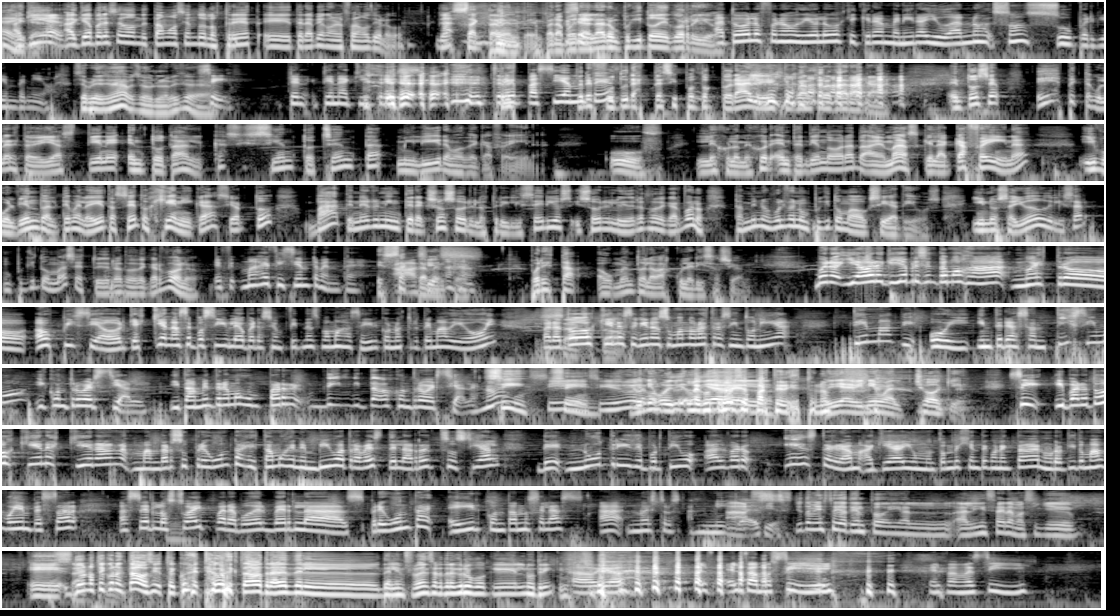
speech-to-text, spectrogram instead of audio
Aquí, aquí aparece donde estamos haciendo los tres eh, terapia con el fonoaudiólogo. ¿Ya? Exactamente, para poder Sí. hablar un poquito de corrido. A todos los fonoaudiólogos que quieran venir a ayudarnos son súper bienvenidos. Se presenta sobre la vida. Sí. Tien- tiene aquí tres, tres pacientes. Tres futuras tesis postdoctorales que van a tratar acá. Entonces, es espectacular esta bebida. Tiene en total casi 180 miligramos de cafeína. Uf, lejos lo mejor. Entendiendo ahora, además, que la cafeína, y volviendo al tema de la dieta cetogénica, ¿cierto? Va a tener una interacción sobre los triglicéridos y sobre los hidratos de carbono. También nos vuelven un poquito más oxidativos. Y nos ayuda a utilizar un poquito más estos hidratos de carbono. Efi- más eficientemente. Exactamente. Ajá. Por este aumento de la vascularización. Bueno, y ahora que ya presentamos a nuestro auspiciador, que es quien hace posible Operación Fitness, vamos a seguir con nuestro tema de hoy. Para Exacto. todos quienes se vienen sumando a nuestra sintonía, tema de hoy interesantísimo y controversial. Y también tenemos un par de invitados controversiales, ¿no? Sí, Sí, sí. la hoy controversia es parte de esto, ¿no? Hoy día vinimos al choque. Sí, y para todos quienes quieran mandar sus preguntas, estamos en en vivo a través de la red social de Nutri Deportivo Álvaro Instagram. Aquí hay un montón de gente conectada. En un ratito más voy a empezar a hacer los swipe para poder ver las preguntas e ir contándoselas a nuestros amigos. Así es. Yo también estoy atento ahí al, al Instagram, así que. eh, yo no estoy conectado, sí, estoy con- está conectado a través del, del influencer del grupo que es el Nutri. Obvio. el, el famosillo. El famosillo.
